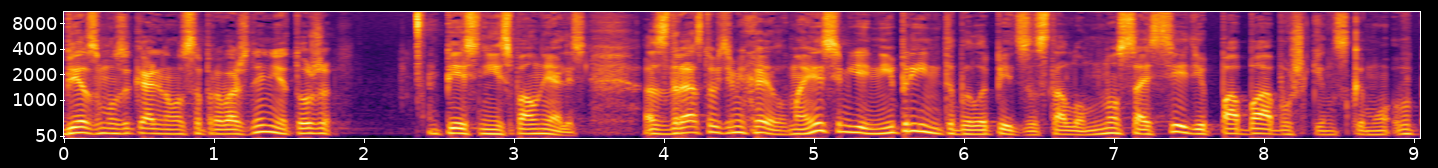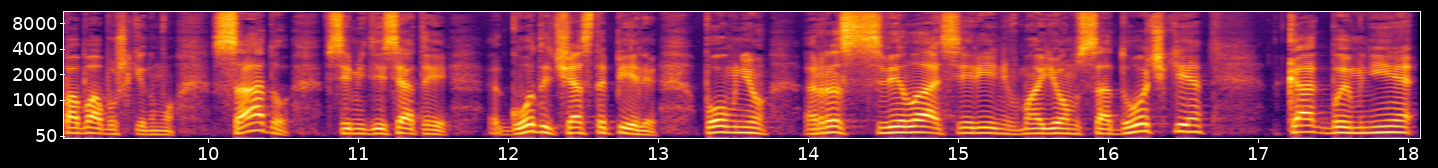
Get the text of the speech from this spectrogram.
без музыкального сопровождения тоже песни исполнялись. Здравствуйте, Михаил. В моей семье не принято было петь за столом, но соседи по, бабушкинскому, по бабушкиному саду в 70-е годы часто пели. Помню, расцвела сирень в моем садочке, как бы мне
